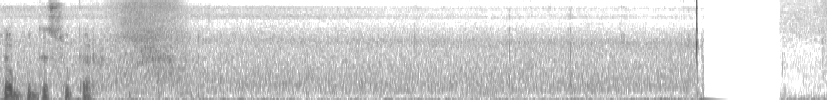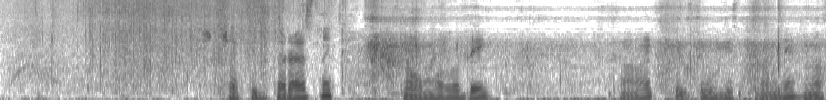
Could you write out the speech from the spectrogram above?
то буде супер. Ще підберезник, знову молодий. Так, і з другої сторони нас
